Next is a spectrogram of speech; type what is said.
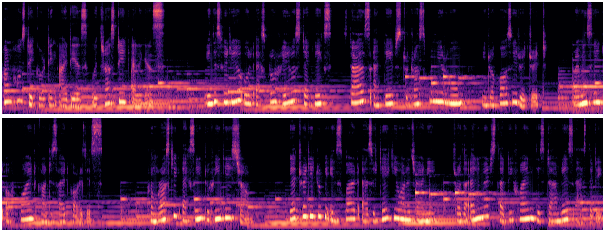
farmhouse decorating ideas with rustic elegance. In this video, we'll explore various techniques, styles, and tips to transform your home into a cozy retreat, reminiscent of quaint countryside cottages. From rustic accent to vintage charm, get ready to be inspired as we take you on a journey through the elements that define this timeless aesthetic.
